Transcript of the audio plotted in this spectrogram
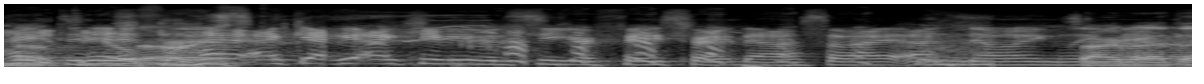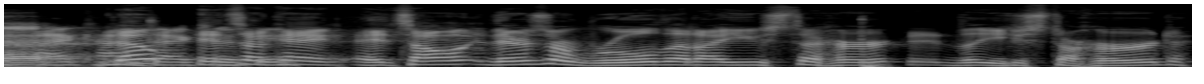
You I did. go Sorry. first. I, I, can't- I can't even see your face right now, so I unknowingly Sorry made about that. eye Nope, contact it's with you. okay. It's all there's a rule that I used to heard that used to heard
